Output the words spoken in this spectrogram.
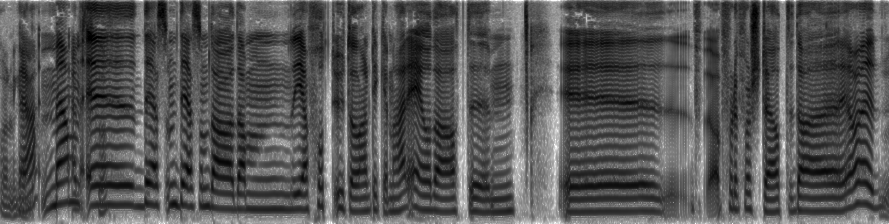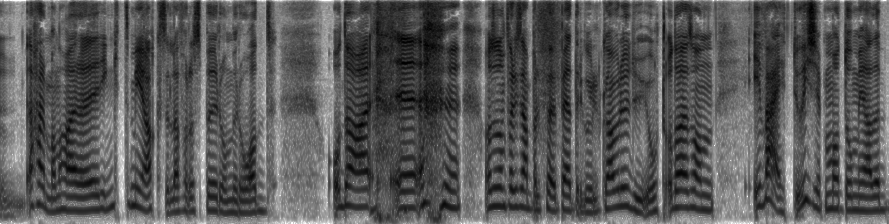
Ja. Men eh, det, som, det som da de, de har fått ut av denne artikkelen her, er jo da at um, eh, For det første at da ja, Herman har ringt mye Aksel da for å spørre om råd. Og da eh, og sånn For eksempel før P3 Gull, hva ville du gjort? Og da er sånn Jeg veit jo ikke på en måte om jeg hadde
